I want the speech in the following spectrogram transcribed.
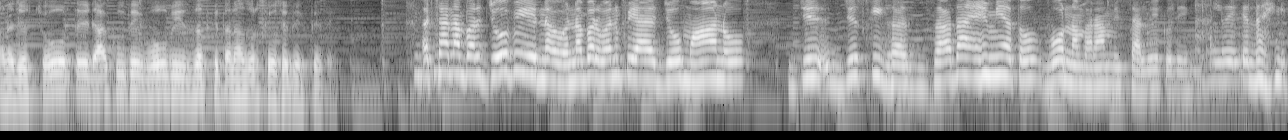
वरना जो चोर थे, डाकू थे, वो भी इज़्ज़त के तनाजुर से उसे देखते थे। अच्छा नंबर जो भी नंबर वन पे आए, जो महान हो जि, जिसकी ज़्यादा अहमियत हो वो नंबर हम इस सालवे को देंगे। हलवे के देंगे।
